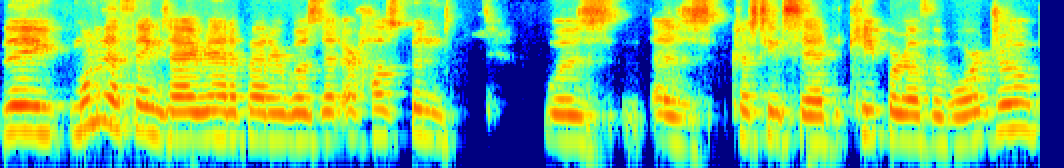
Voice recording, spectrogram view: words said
The one of the things I read about her was that her husband was, as Christine said, the keeper of the wardrobe,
